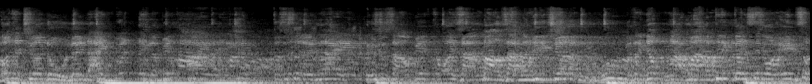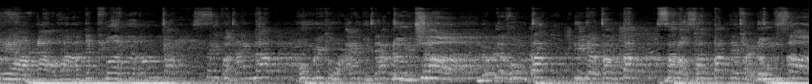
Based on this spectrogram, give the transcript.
có thể chưa đủ nên là anh quyết định là biết hai từ xưa đến nay từ sư giáo viên không ai dám bảo rằng là đi chân và thành nhóc lạ mà mà thích cân sẽ ngồi im sau khi học đạo hàng tích phân Xây vào anh lắp hôm nay của anh thì đang đứng chờ. Nếu được không tắc, đi đều tam tắc Sao lò săn bắt thì phải đúng giờ?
